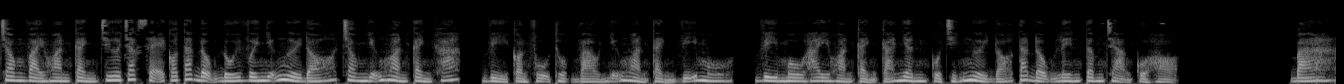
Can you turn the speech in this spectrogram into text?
trong vài hoàn cảnh chưa chắc sẽ có tác động đối với những người đó trong những hoàn cảnh khác, vì còn phụ thuộc vào những hoàn cảnh vĩ mô, vi mô hay hoàn cảnh cá nhân của chính người đó tác động lên tâm trạng của họ. 3.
